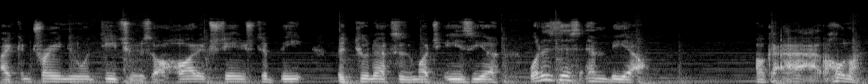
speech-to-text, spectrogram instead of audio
I can train you and teach you. It's a hard exchange to beat. The 2nex is much easier. What is this MBL? Okay, uh, hold on.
